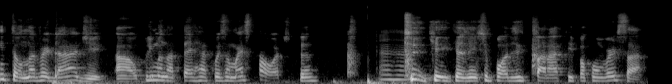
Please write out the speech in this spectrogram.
Então, na verdade, ah, o clima na Terra é a coisa mais caótica Aham. que, que a gente pode parar aqui para conversar.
